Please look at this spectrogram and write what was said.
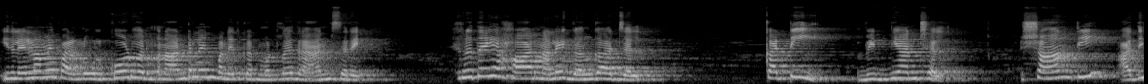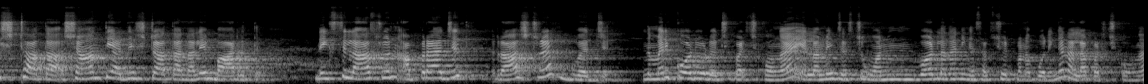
இதில் எல்லாமே பாருங்கள் உங்களுக்கு கோடு வரும். நான் அண்டர்லைன் பண்ணியிருக்கிறது மட்டும்தான் இதில் ஆன்சரே ஹிருதய ஹார்னாலே கங்காஜல் கட்டி வித்யாஞ்சல் சாந்தி அதிஷ்டாதா சாந்தி அதிஷ்டாதானாலே பாரத். நெக்ஸ்ட் லாஸ்ட் ஒன் அப்ராஜித் ராஷ்டிர குவஜ் இந்த மாதிரி கோட் வேர்டு வச்சு படிச்சுக்கோங்க. எல்லாமே ஜஸ்ட் ஒன் வேர்டில் தான் நீங்கள் சப்ஸ்டியூட் பண்ண போகிறீங்க நல்லா படிச்சுக்கோங்க.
